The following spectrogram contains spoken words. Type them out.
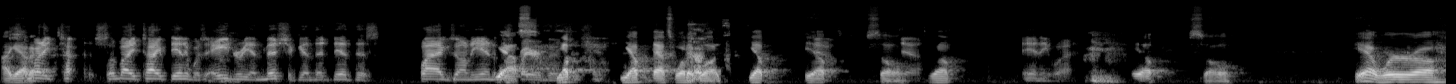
I got somebody, ty- somebody typed in it was Adrian, Michigan that did this flags on the end of Yes. the fair booth. Yep. Yep, that's what it was. Yep, yep. So, Yeah. yep. Anyway, Yep. So, yeah, we're uh,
